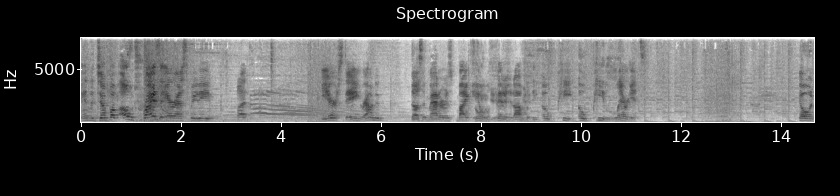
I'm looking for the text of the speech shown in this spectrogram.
And the jump up. Oh, tries the air SPD. But here, staying grounded. Doesn't matter as Mike able to finish it off with the OP, OP lariat. Going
